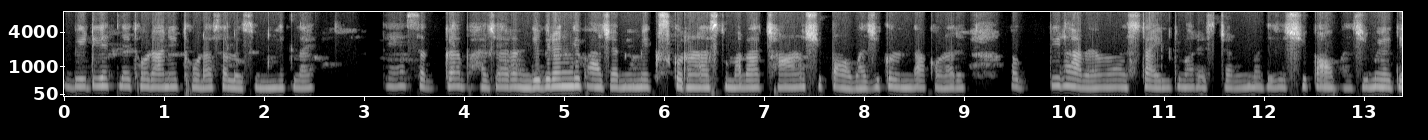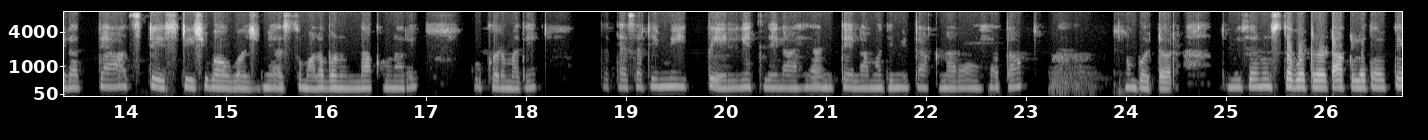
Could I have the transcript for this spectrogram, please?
बीट घेतले थोडा आणि थोडासा लसूण घेतलाय. तर ह्या सगळ्या भाज्या रंगीबिरंगी भाज्या मी मिक्स करून आज तुम्हाला छान अशी पावभाजी करून दाखवणार आहे. अगदी ढाब्या स्टाईल किंवा रेस्टॉरंटमध्ये जशी पावभाजी मिळते ना त्याच टेस्टीची पावभाजी मी आज तुम्हाला बनवून दाखवणार आहे कुकरमध्ये तर त्यासाठी मी तेल घेतलेलं आहे आणि तेलामध्ये मी टाकणार आहे आता बटर तुम्ही जर नुसतं बटर टाकलं तर ते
